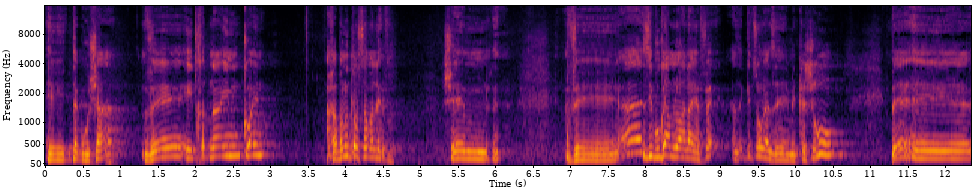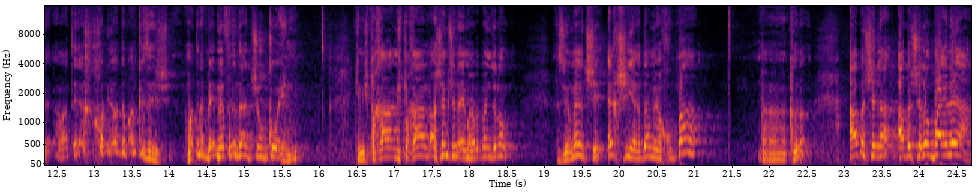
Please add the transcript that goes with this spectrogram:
היא הייתה גרושה, והיא התחתנה עם כהן. הרבנות לא שמה לב. שהם... והזיווגם לא עלה יפה, אז בקיצור, אז הם התקשרו, ואמרתי, איך יכול להיות דבר כזה? אמרתי לה, מאיפה אתה יודעת שהוא כהן? כי משפחה, משפחה, לא, השם שלהם, הרבה פעמים זה לא. אז היא אומרת שאיך שהיא ירדה מהחופה, אבא שלה, אבא שלו בא אליה.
